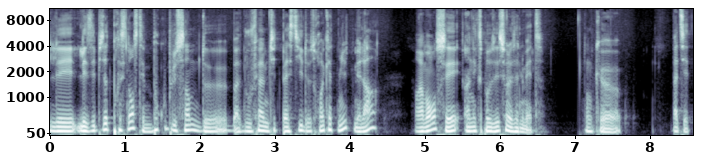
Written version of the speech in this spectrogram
Les, épisodes précédents, c'était beaucoup plus simple de, bah, vous faire une petite pastille de 3-4 minutes, mais là, vraiment, c'est un exposé sur les allumettes. Donc, euh, that's it.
